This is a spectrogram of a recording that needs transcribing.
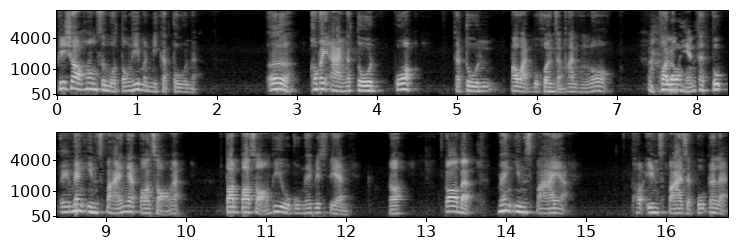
พี่ชอบห้องสมุดตรงที่มันมีการ์ตูนอะเออ ก็ไปอ่านการ์ตูน พวกการ์ตูนประวัติบุคคลสำคัญของโลก พอเราเห็นเสร็จปุ๊บเอ้ยแม่ง inspire ตั้งแต่ปสองอะ ตอนปสองพี่อยู่กรุงเทพคริสเตียนเนาะก็แบบแม่ง inspire อะ พอ inspire เสร็จปุ๊บนั่นแหละ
